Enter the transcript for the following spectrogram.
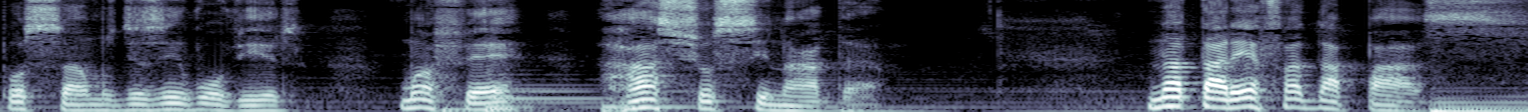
possamos desenvolver uma fé raciocinada na tarefa da paz.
